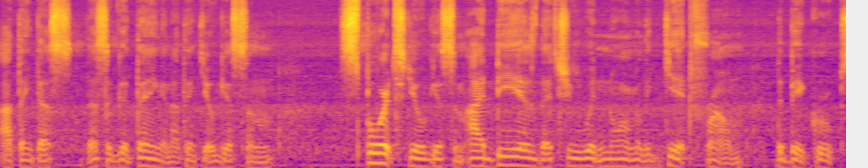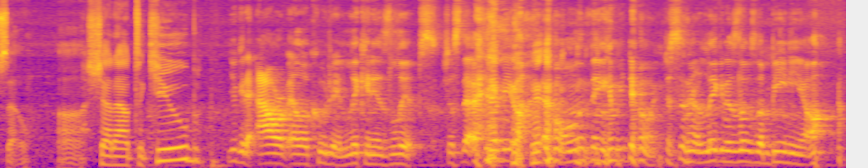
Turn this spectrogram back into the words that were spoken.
i think that's that's a good thing and i think you'll get some sports you'll get some ideas that you wouldn't normally get from the big group so uh, shout out to cube You get an hour of LL Cool J licking his lips. Just that, that'd be the only thing he'd be doing. Just sitting there licking his lips with a beanie on.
